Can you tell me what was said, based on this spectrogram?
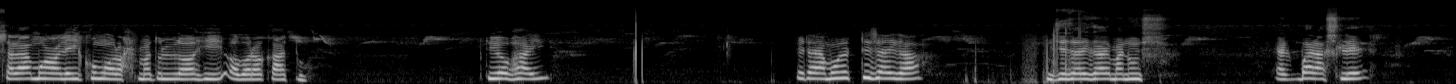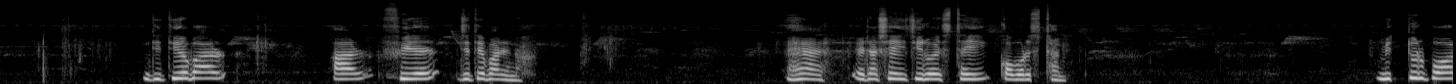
আসসালামু আলাইকুম রহমতুল্লাহি অবরাকাতু প্রিয় ভাই, এটা এমন একটি জায়গা, যে জায়গায় মানুষ একবার আসলে দ্বিতীয়বার আর ফিরে যেতে পারে না। হ্যাঁ এটা সেই চিরস্থায়ী কবরস্থান। মৃত্যুর পর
